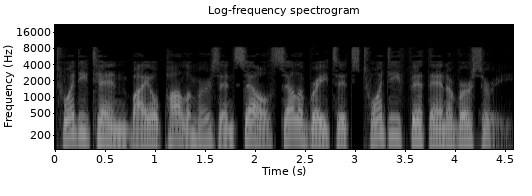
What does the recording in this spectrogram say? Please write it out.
2010 Biopolymers and Cell celebrates its 25th anniversary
